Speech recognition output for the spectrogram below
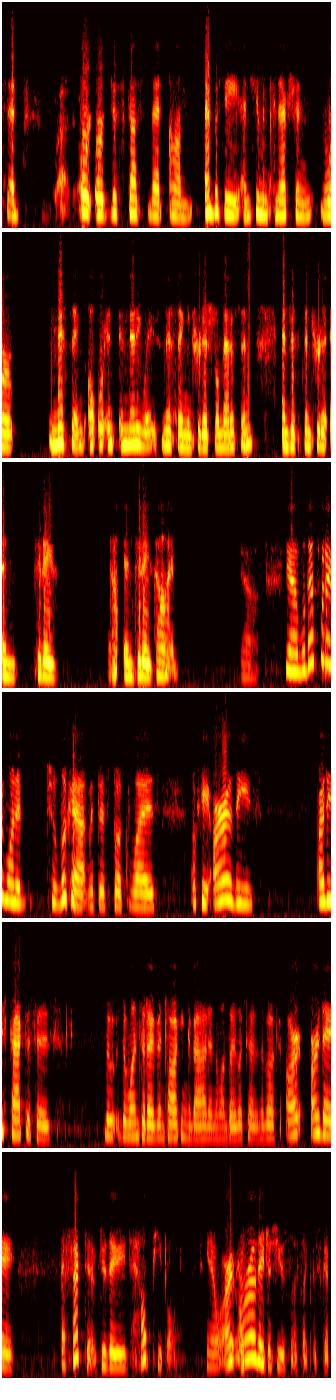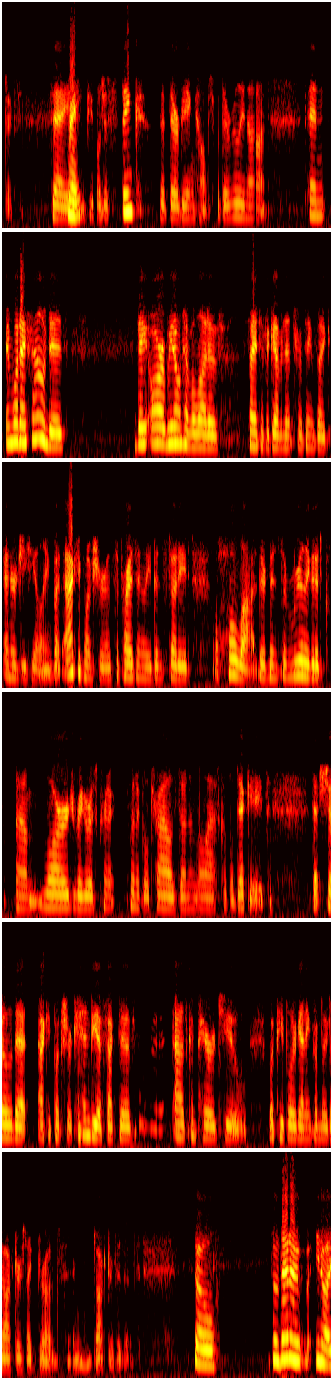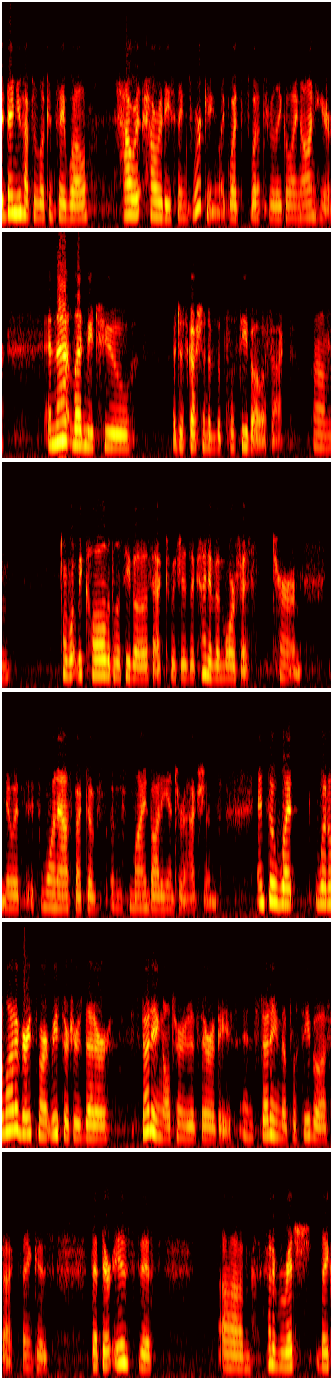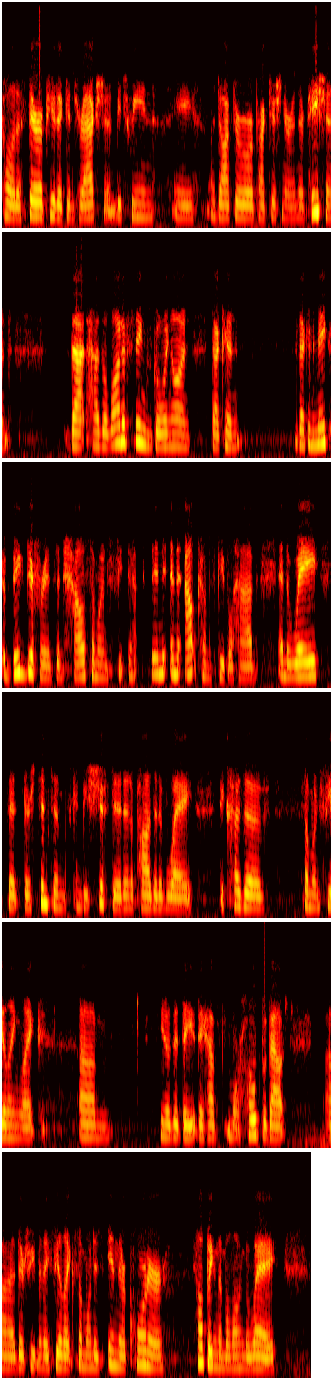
said uh, or, or discussed that um, empathy and human connection were missing, or, or in, in many ways missing in traditional medicine, and just in, in today's in today's time. Yeah, yeah. Well, that's what I wanted to look at with this book was, okay, are these are these practices the the ones that I've been talking about and the ones I looked at in the book are are they effective? Do they help people? You know, are, or are they just useless, like the skeptics say? Right. People just think that they're being helped, but they're really not. And and what I found is they are. We don't have a lot of scientific evidence for things like energy healing, but acupuncture has surprisingly been studied a whole lot. There have been some really good, um, large, rigorous clini- clinical trials done in the last couple decades that show that acupuncture can be effective as compared to what people are getting from their doctors, like drugs and doctor visits. So, so then, I, you know, then you have to look and say, well, how how are these things working? Like, what's what's really going on here? And that led me to a discussion of the placebo effect, um, or what we call the placebo effect, which is a kind of amorphous term. You know, it's it's one aspect of, of mind-body interactions. And so, what what a lot of very smart researchers that are studying alternative therapies and studying the placebo effect think is that there is this um, kind of rich, they call it a therapeutic interaction between a, a doctor or a practitioner and their patient that has a lot of things going on that can that can make a big difference in how someone fe- in, in the outcomes people have and the way that their symptoms can be shifted in a positive way because of someone feeling like um, you know that they they have more hope about uh, their treatment. They feel like someone is in their corner helping them along the way.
